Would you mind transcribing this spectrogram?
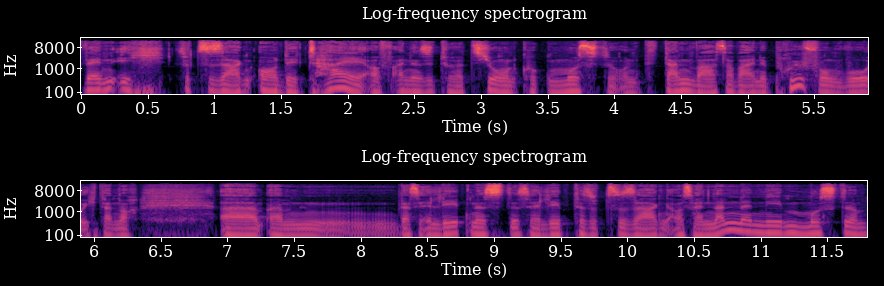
Wenn ich sozusagen en Detail auf eine Situation gucken musste und dann war es aber eine Prüfung, wo ich dann noch äh, ähm, das Erlebnis, das Erlebte sozusagen auseinandernehmen musste,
